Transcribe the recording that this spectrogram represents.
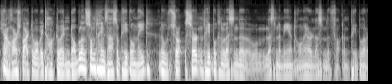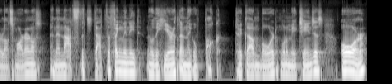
Kind of horse back to what we talked about in Dublin. Sometimes that's what people need. You know, cer- certain people can listen to listen to me and Tony, or listen to fucking people that are a lot smarter than us, and then that's the that's the thing they need. You know, they hear it and they go, "Fuck, took that on board. I'm going to make changes." Or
